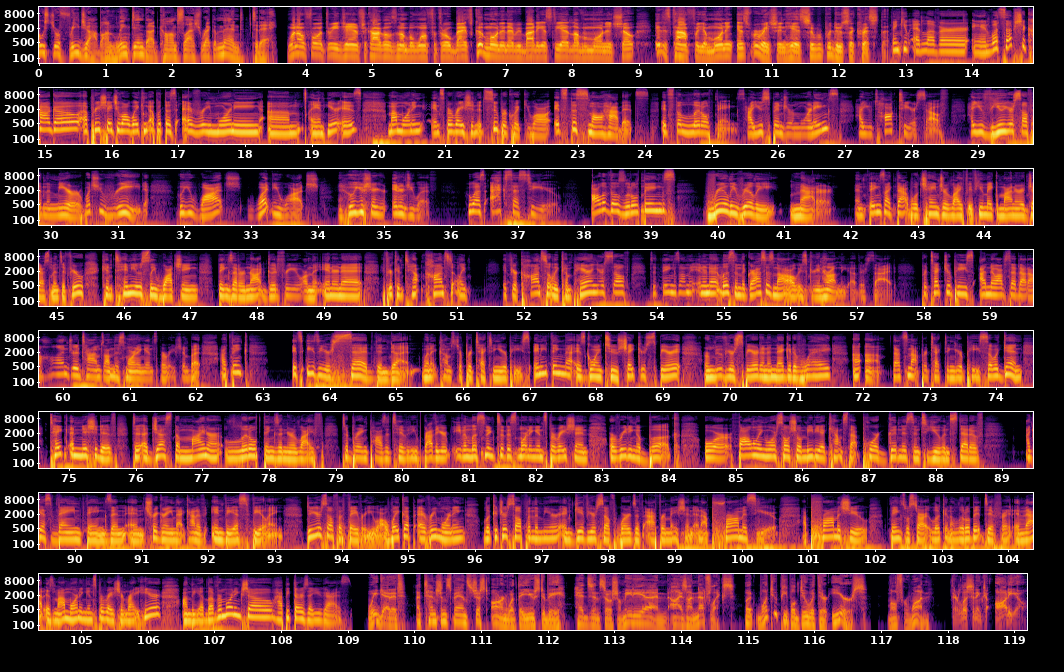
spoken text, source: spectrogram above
Post your free job on linkedin.com slash recommend today. 1043 Jam, Chicago's number one for throwbacks. Good morning, everybody. It's the Ed Lover Morning Show. It is time for your morning inspiration. Here's super producer Krista. Thank you, Ed Lover. And what's up, Chicago? Appreciate you all waking up with us every morning. Um, and here is my morning inspiration. It's super quick, you all. It's the small habits, it's the little things, how you spend your mornings, how you talk to yourself how you view yourself in the mirror, what you read, who you watch, what you watch, and who you share your energy with, who has access to you. All of those little things really, really matter. And things like that will change your life if you make minor adjustments. If you're continuously watching things that are not good for you on the internet, if you're cont- constantly if you're constantly comparing yourself to things on the internet, listen, the grass is not always greener on the other side protect your peace. I know I've said that a hundred times on this morning inspiration, but I think it's easier said than done when it comes to protecting your peace. Anything that is going to shake your spirit or move your spirit in a negative way, uh uh-uh, uh, that's not protecting your peace. So, again, take initiative to adjust the minor little things in your life to bring positivity. Rather, you're even listening to this morning inspiration or reading a book or following more social media accounts that pour goodness into you instead of I guess, vain things and, and triggering that kind of envious feeling. Do yourself a favor, you all. Wake up every morning, look at yourself in the mirror, and give yourself words of affirmation. And I promise you, I promise you, things will start looking a little bit different. And that is my morning inspiration right here on the Ed Lover Morning Show. Happy Thursday, you guys. We get it. Attention spans just aren't what they used to be heads in social media and eyes on Netflix. But what do people do with their ears? Well, for one, they're listening to audio.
